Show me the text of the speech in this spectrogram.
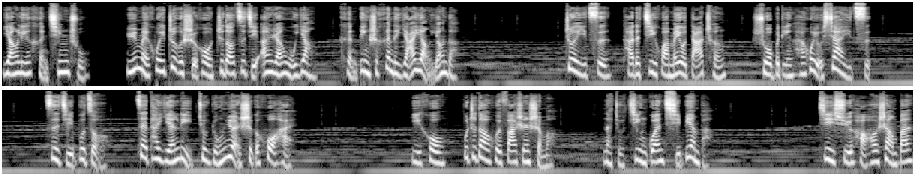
杨玲很清楚，于美惠这个时候知道自己安然无恙，肯定是恨得牙痒痒的。这一次他的计划没有达成，说不定还会有下一次。自己不走，在他眼里就永远是个祸害。以后不知道会发生什么，那就静观其变吧。继续好好上班。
